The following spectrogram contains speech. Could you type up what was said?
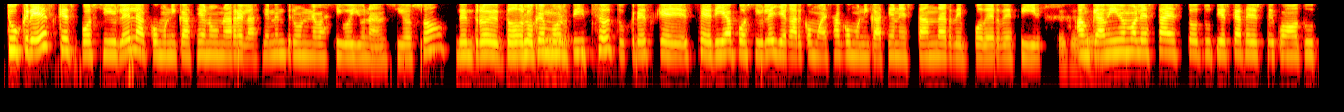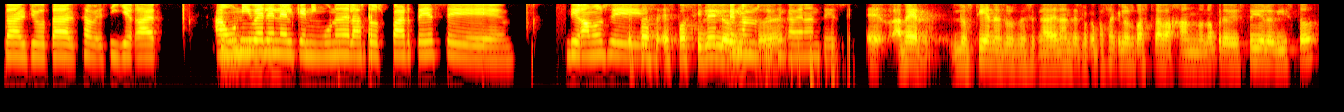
¿Tú crees que es posible la comunicación o una relación entre un evasivo y un ansioso? Dentro de todo lo que hemos dicho, ¿tú crees que sería posible llegar como a esa comunicación estándar de poder decir, aunque a mí me molesta esto, tú tienes que hacer esto y cuando tú tal, yo tal, ¿sabes? Y llegar a un nivel en el que ninguna de las dos partes... se digamos, eh, Esto es, posible y lo tengan los ¿eh? desencadenantes. Eh, a ver, los tienes los desencadenantes, lo que pasa es que los vas trabajando, ¿no? Pero esto yo lo he visto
